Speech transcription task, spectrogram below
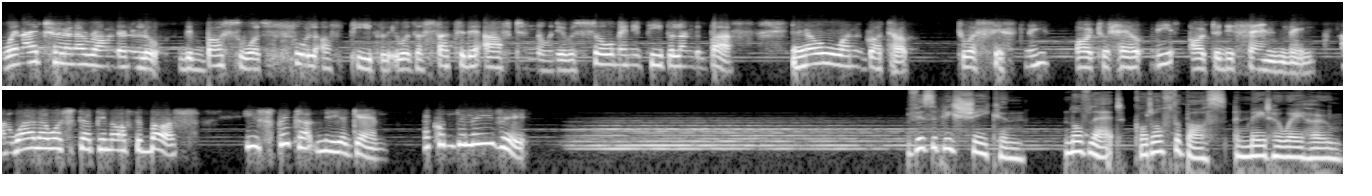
When I turned around and looked, the bus was full of people. It was a Saturday afternoon. There were so many people on the bus. No one got up to assist me or to help me or to defend me. And while I was stepping off the bus, he spit at me again. I couldn't believe it. Visibly shaken, Novelette got off the bus and made her way home.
